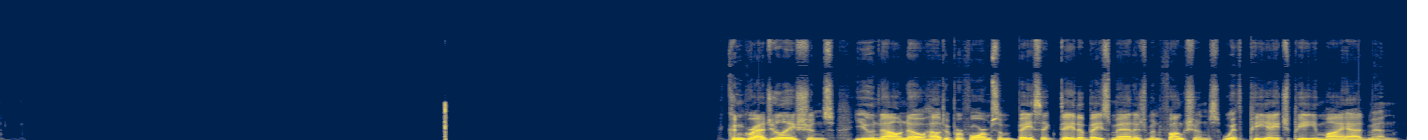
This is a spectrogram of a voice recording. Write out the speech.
Congratulations! You now know how to perform some basic database management functions with phpMyAdmin.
